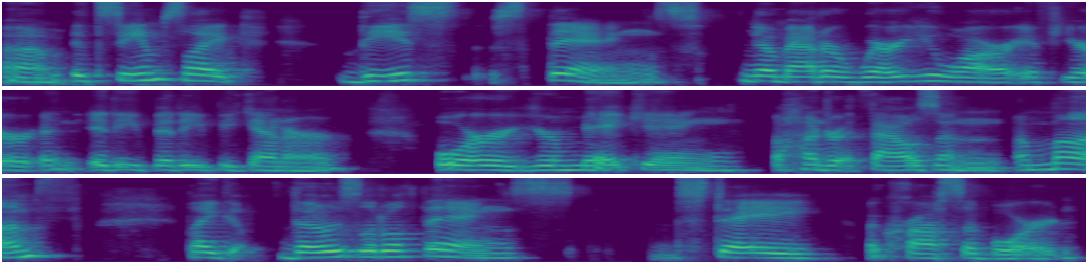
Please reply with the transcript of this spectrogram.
um, it seems like these things, no matter where you are, if you're an itty bitty beginner or you're making a hundred thousand a month, like those little things stay across the board.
